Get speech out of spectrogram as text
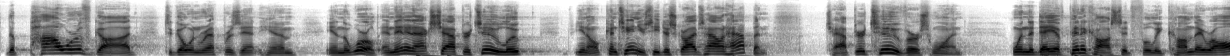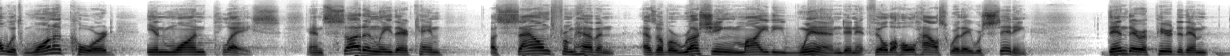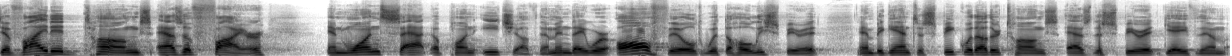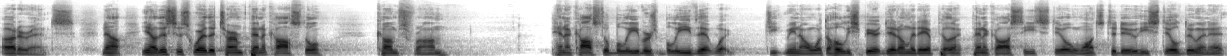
The power of God to go and represent him in the world. And then in Acts chapter 2, Luke you know, continues. He describes how it happened. Chapter 2, verse 1. When the day of Pentecost had fully come, they were all with one accord in one place. And suddenly there came a sound from heaven as of a rushing mighty wind, and it filled the whole house where they were sitting. Then there appeared to them divided tongues as of fire, and one sat upon each of them. And they were all filled with the Holy Spirit and began to speak with other tongues as the Spirit gave them utterance. Now, you know, this is where the term Pentecostal comes from. Pentecostal believers believe that what you know what the Holy Spirit did on the day of Pentecost, He still wants to do. He's still doing it.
